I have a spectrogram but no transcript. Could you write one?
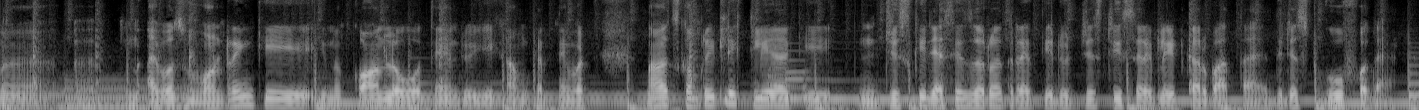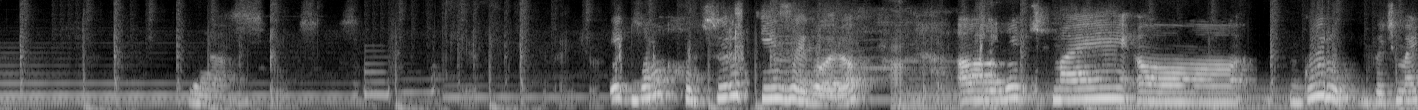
uh, I was wondering कि you know कौन लोग होते हैं जो ये काम करते हैं, but now it's completely clear कि जिसकी जैसी ज़रूरत रहती है, जो जिस चीज़ से relate कर पाता है, they just go for that. Yeah. So, so, so. Okay. Thank you. एक बहुत खूबसूरत चीज़ है गौरव my uh, guru which my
